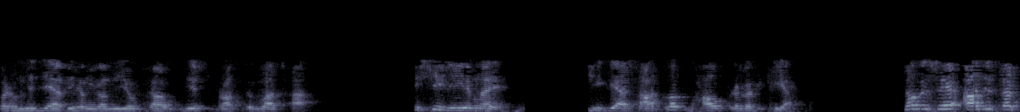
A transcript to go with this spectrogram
ब्रह्म विद्या विहंगम योग का उपदेश प्राप्त हुआ था। इसीलिए मैं जिज्ञासात्मक भाव प्रकट किया। सबसे आज तक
